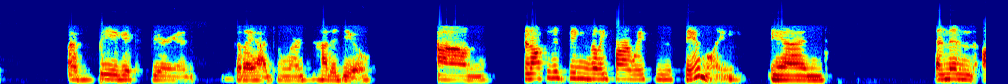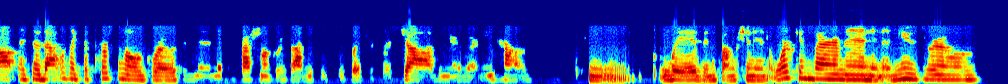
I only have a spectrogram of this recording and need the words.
a big experience that I had to learn how to do. Um, and also just being really far away from your family, and and then uh, and so that was like the personal growth, and then the professional growth obviously was like your first job, and you're learning how to live and function in a work environment, in a newsroom,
